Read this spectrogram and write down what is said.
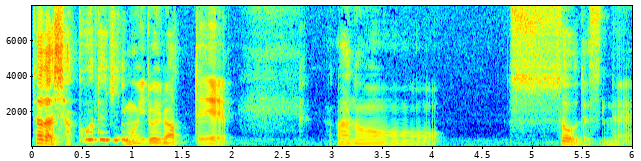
ただ社交的にもいろいろあってあのそうですね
